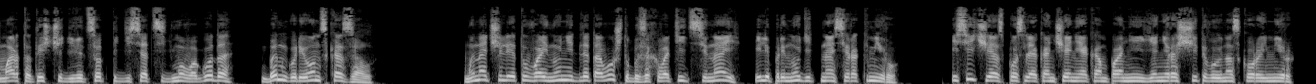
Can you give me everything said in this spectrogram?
марта 1957 года, Бен-Гурион сказал, «Мы начали эту войну не для того, чтобы захватить Синай или принудить Насера к миру. И сейчас, после окончания кампании, я не рассчитываю на скорый мир,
